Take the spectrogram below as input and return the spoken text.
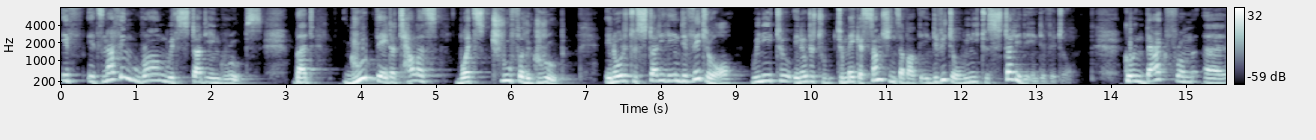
If it's nothing wrong with studying groups, but group data tell us what's true for the group in order to study the individual, we need to, in order to, to make assumptions about the individual, we need to study the individual. Going back from uh,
